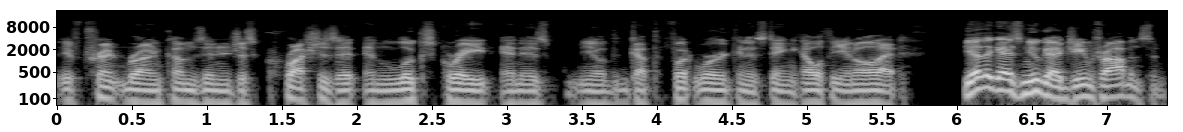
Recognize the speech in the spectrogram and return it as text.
if Trent Brown comes in and just crushes it and looks great and is, you know, got the footwork and is staying healthy and all that. The other guy's new guy, James Robinson.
